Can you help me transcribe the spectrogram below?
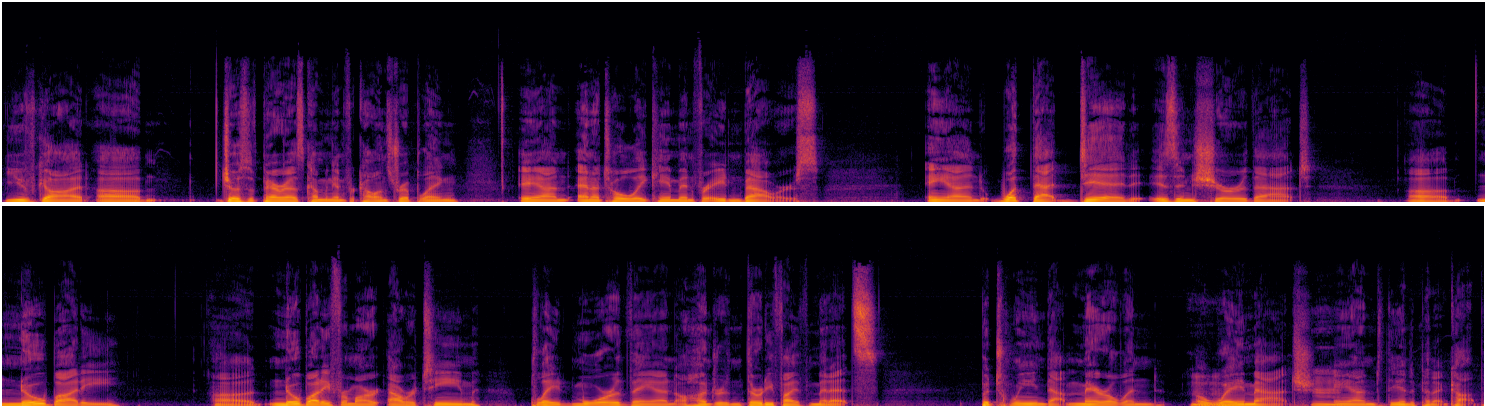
you've got um, Joseph Perez coming in for Colin Stripling, and Anatoly came in for Aiden Bowers. And what that did is ensure that uh, nobody, uh, nobody from our our team played more than 135 minutes between that Maryland away match and the Independent Cup.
